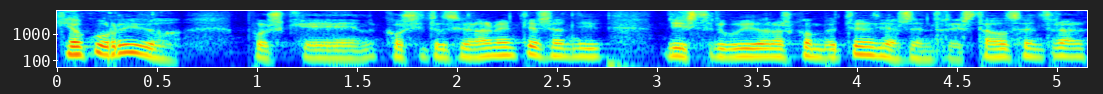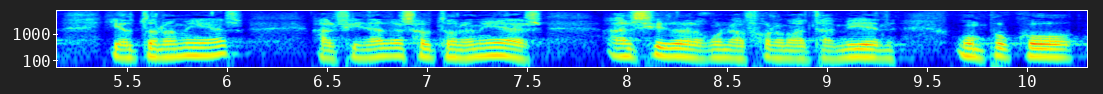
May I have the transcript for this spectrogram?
¿Qué ha ocurrido? Pues que constitucionalmente se han distribuido las competencias entre Estado central y autonomías. Al final las autonomías han sido de alguna forma también un poco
